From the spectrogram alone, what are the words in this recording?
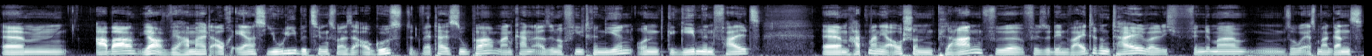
Ähm, aber ja, wir haben halt auch erst Juli beziehungsweise August. Das Wetter ist super, man kann also noch viel trainieren und gegebenenfalls ähm, hat man ja auch schon einen Plan für, für so den weiteren Teil, weil ich finde mal, mh, so erstmal ganz,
